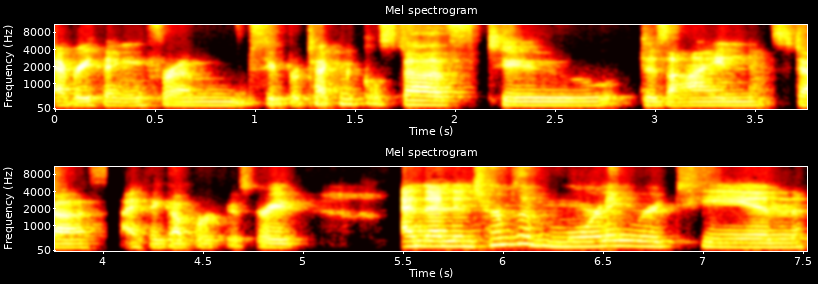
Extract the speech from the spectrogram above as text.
everything from super technical stuff to design stuff. I think Upwork is great. And then in terms of morning routine,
